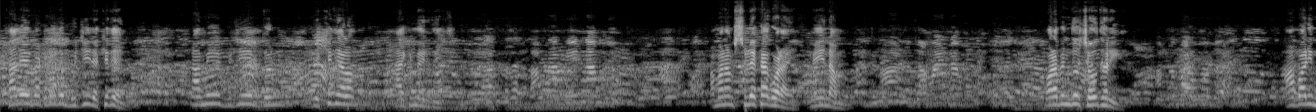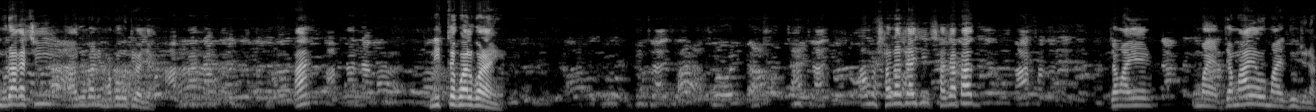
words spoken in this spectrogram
তাহলে এই ব্যাপারটা বুঝিয়ে রেখে দেন আমি ধরুন রেখে দিলাম আঁকি মেরে দিয়েছি। আমার নাম সুলেখা গড়াই, মেয়ের নাম। অরবিন্দ চৌধুরী। আমার বাড়ি মুরাগাছি আর বাড়ি ভগবতী বাজার। হ্যাঁ? নিত্যপাল গড়াই। আমরা সাজা চাইছি সাজা পাক, জামাইয়ের মায়ের জামাই ও মায়ের দুজনা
